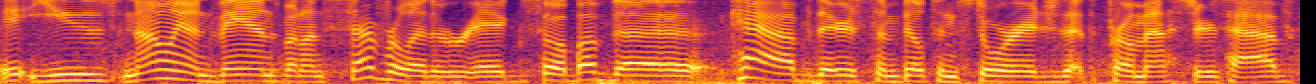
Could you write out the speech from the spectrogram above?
it used not only on vans, but on several other rigs. So above the cab, there's some built-in storage that the ProMasters have,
